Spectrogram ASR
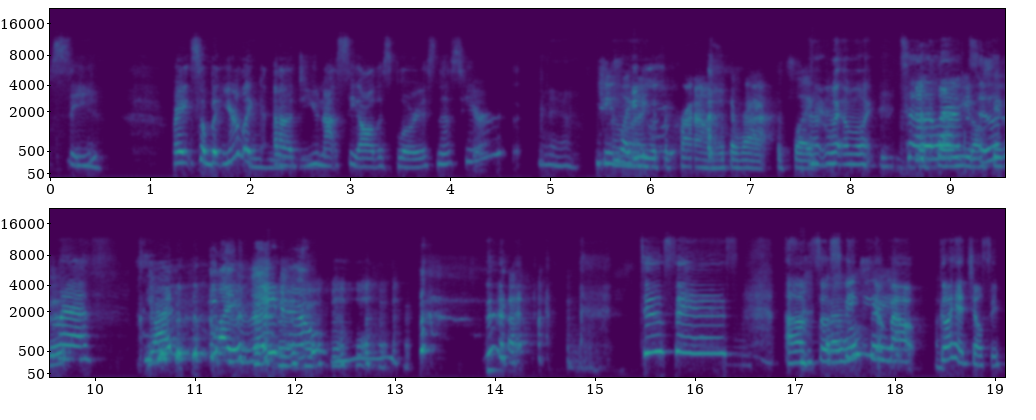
See? Right. So, but you're like, Mhm. uh, do you not see all this gloriousness here? yeah She's Oh like me with the crown with the rat that's like I'm, I'm like to the left you to don't see the this? left Right? like they do. deuces um so But speaking say- about go ahead chelsea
